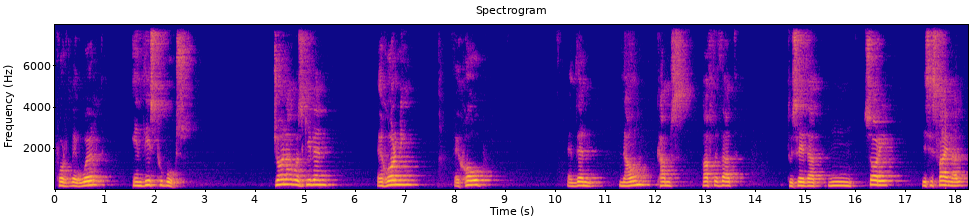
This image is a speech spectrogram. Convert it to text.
for the world in these two books. Jonah was given a warning, a hope, and then Nahum comes after that to say that, mm, sorry, this is final,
